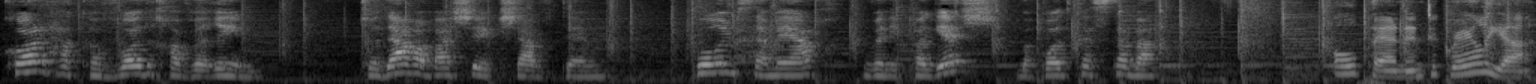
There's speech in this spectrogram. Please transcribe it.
כל הכבוד חברים, תודה רבה שהקשבתם. פורים שמח, וניפגש בפודקאסט הבא. Ulpan Integralia.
